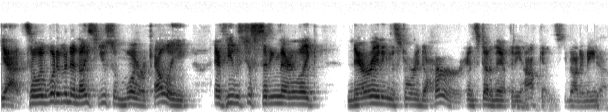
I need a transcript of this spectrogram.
Yeah, so it would have been a nice use of Moira Kelly if he was just sitting there like narrating the story to her instead of Anthony Hopkins. You know what I mean? Yeah.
